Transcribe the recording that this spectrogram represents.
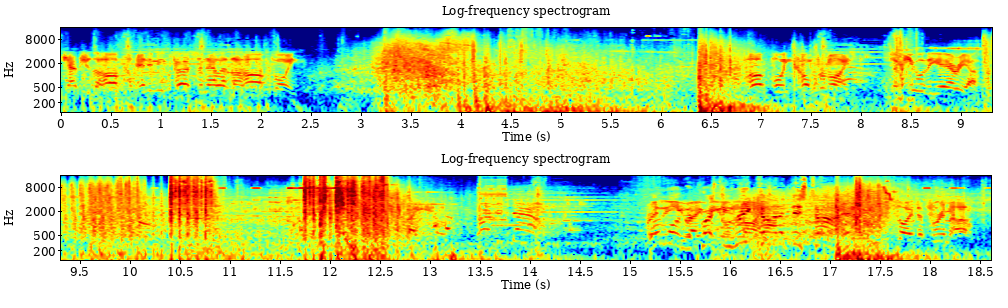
Capture the hard point. Enemy personnel at the hard point. Hard point compromised. Secure the area. The perimeter.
